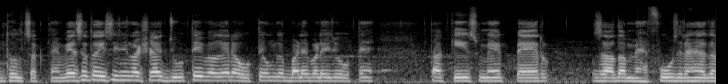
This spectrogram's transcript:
धुल सकते हैं। वैसे तो इसी जगह शायद जूते वगैरह होते होंगे बड़े बड़े जो होते हैं, ताकि उसमें पैर ज़्यादा महफूज रहें। अगर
